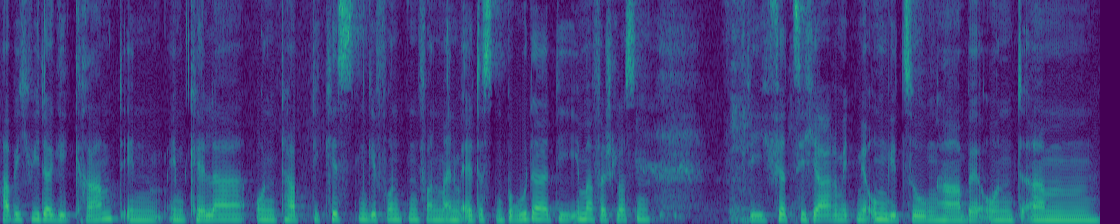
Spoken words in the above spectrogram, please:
habe ich wieder gekramt in, im Keller und habe die Kisten gefunden von meinem ältesten Bruder, die immer verschlossen die ich 40 Jahre mit mir umgezogen habe. Und ähm,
